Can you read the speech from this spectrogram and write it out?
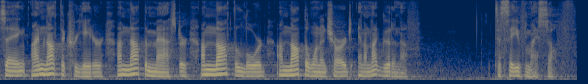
saying, I'm not the creator, I'm not the master, I'm not the Lord, I'm not the one in charge, and I'm not good enough to save myself.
